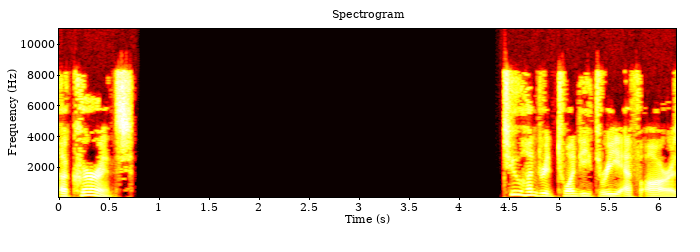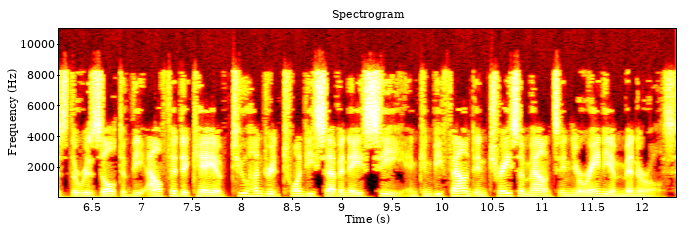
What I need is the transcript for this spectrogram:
Occurrence 223 Fr is the result of the alpha decay of 227 Ac and can be found in trace amounts in uranium minerals.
